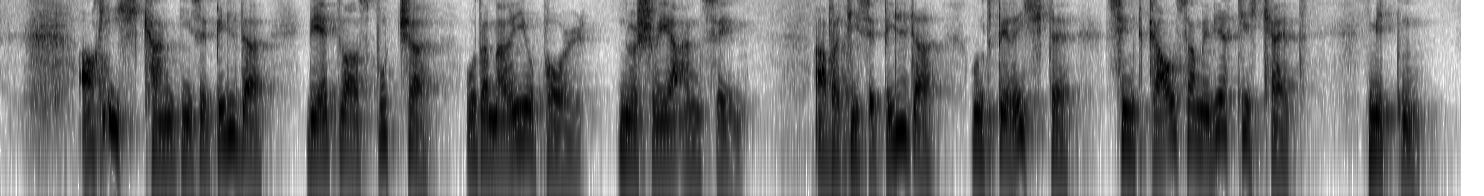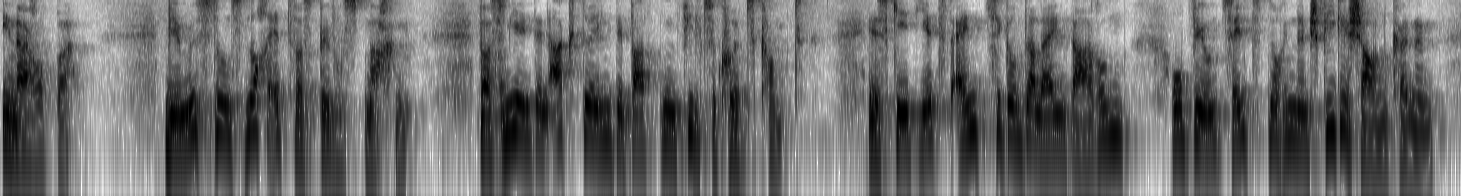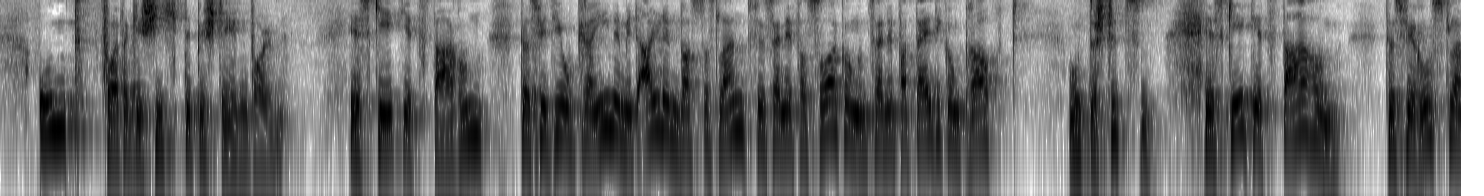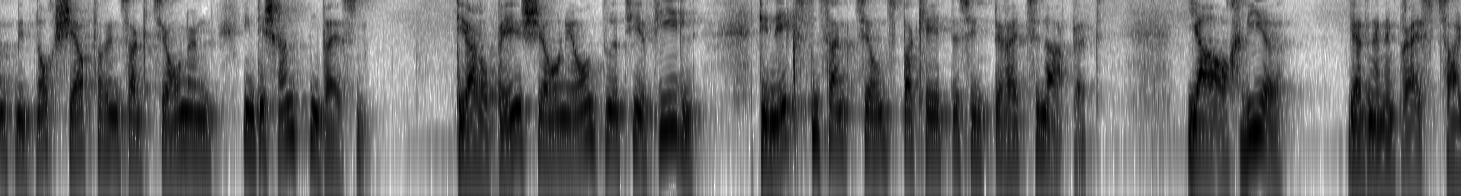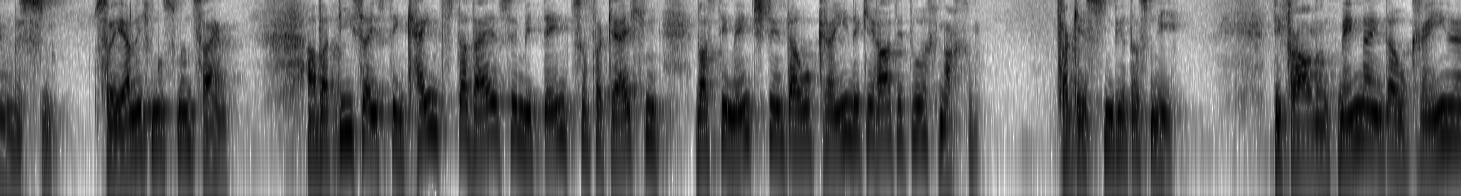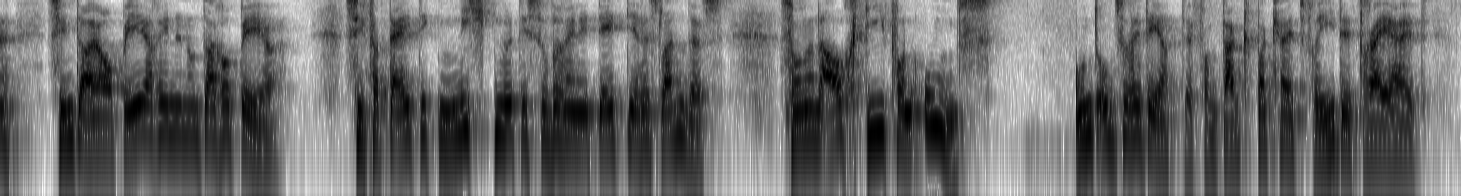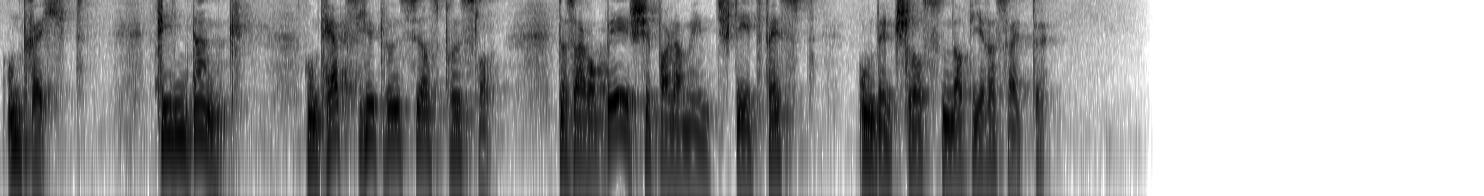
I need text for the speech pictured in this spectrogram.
Auch ich kann diese Bilder wie etwa aus Butscha oder Mariupol nur schwer ansehen. Aber diese Bilder und Berichte sind grausame Wirklichkeit, mitten in Europa. Wir müssen uns noch etwas bewusst machen, was mir in den aktuellen Debatten viel zu kurz kommt. Es geht jetzt einzig und allein darum, ob wir uns selbst noch in den Spiegel schauen können und vor der Geschichte bestehen wollen. Es geht jetzt darum, dass wir die Ukraine mit allem, was das Land für seine Versorgung und seine Verteidigung braucht, unterstützen. Es geht jetzt darum, dass wir Russland mit noch schärferen Sanktionen in die Schranken weisen. Die Europäische Union tut hier viel. Die nächsten Sanktionspakete sind bereits in Arbeit. Ja, auch wir werden einen Preis zahlen müssen. So ehrlich muss man sein. Aber dieser ist in keinster Weise mit dem zu vergleichen, was die Menschen in der Ukraine gerade durchmachen. Vergessen wir das nie. Die Frauen und Männer in der Ukraine sind Europäerinnen und Europäer. Sie verteidigen nicht nur die Souveränität ihres Landes, sondern auch die von uns und unsere Werte von Dankbarkeit, Friede, Freiheit und Recht. Vielen Dank und herzliche Grüße aus Brüssel. Das Europäische Parlament steht fest und entschlossen auf Ihrer Seite.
